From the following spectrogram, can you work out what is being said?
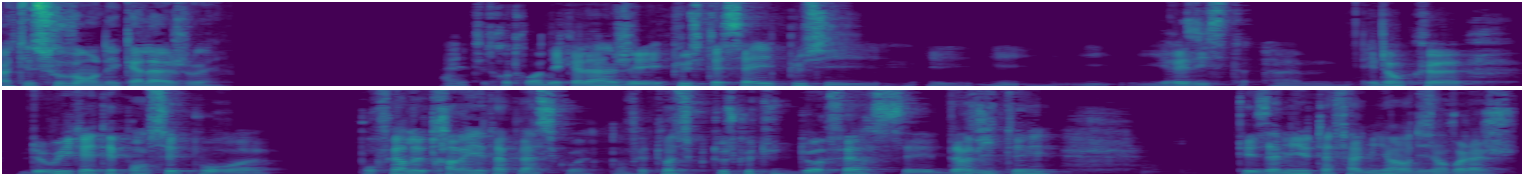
ah, t'es souvent en décalage, ouais. tu te retrouves en décalage et, plus t'essayes, plus il, il, il, résiste. Euh, et donc, euh, The Week a été pensé pour euh, pour faire le travail à ta place, quoi. En fait, toi, tout ce que tu dois faire, c'est d'inviter tes amis ou ta famille en leur disant voilà je,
